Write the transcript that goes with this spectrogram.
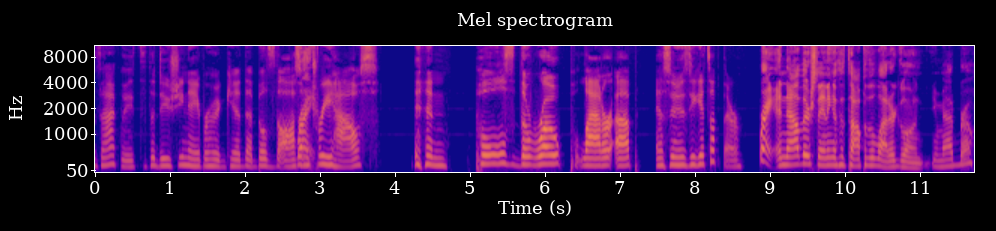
Exactly. It's the douchey neighborhood kid that builds the awesome Right. tree house and pulls the rope ladder up as soon as he gets up there. Right. And now they're standing at the top of the ladder going, You mad, bro?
